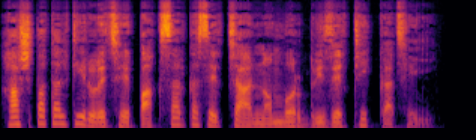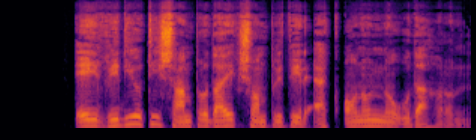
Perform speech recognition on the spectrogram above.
হাসপাতালটি রয়েছে পাকসার্কাসের চার নম্বর ব্রিজের ঠিক কাছেই। এই ভিডিওটি সাম্প্রদায়িক সম্প্রীতির এক অনন্য উদাহরণ।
